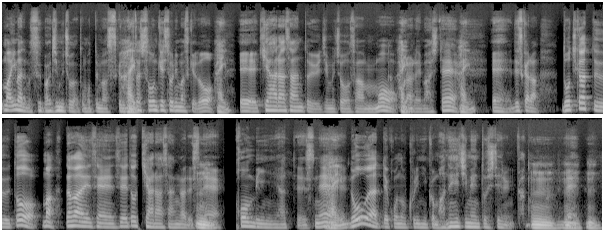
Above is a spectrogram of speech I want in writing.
まあ今でもスーパー事務長だと思ってますけど、はい私尊敬しておりますけど、はい。えー木原さんという事務長さんもおられまして、はい。えーですからどっちかというと、まあ、永井先生と木原さんがですね、コンビになってですね、はいどうやってこのクリニックをマネジメントしているのかと,、うん。うん。うん。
